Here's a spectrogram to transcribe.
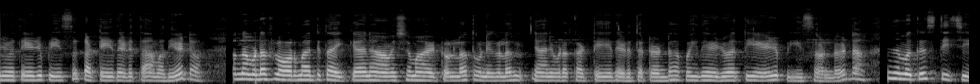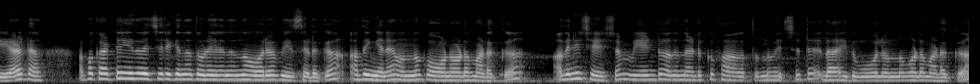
എഴുപത്തിയേഴ് പീസ് കട്ട് ചെയ്തെടുത്താൽ മതി കേട്ടോ. അപ്പോൾ നമ്മുടെ ഫ്ലോർ മാറ്റ് തയ്ക്കാൻ ആവശ്യമായിട്ടുള്ള തുണികൾ ഞാനിവിടെ കട്ട് ചെയ്തെടുത്തിട്ടുണ്ട്. അപ്പോൾ ഇത് എഴുപത്തിയേഴ് പീസ് ഉണ്ട് കേട്ടോ. നമുക്ക് സ്റ്റിച്ച് ചെയ്യാം കേട്ടോ. അപ്പോൾ കട്ട് ചെയ്ത് വെച്ചിരിക്കുന്ന തുണിയിൽ നിന്ന് ഓരോ പീസ് എടുക്കുക. അതിങ്ങനെ ഒന്ന് കോണോട് മടക്കുക. അതിനുശേഷം വീണ്ടും അത് നടുക്ക് ഭാഗത്തുനിന്ന് വെച്ചിട്ട് ഇതാ ഇതുപോലെ ഒന്നും കൂടെ മടക്കുക.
